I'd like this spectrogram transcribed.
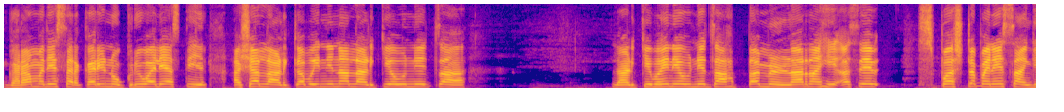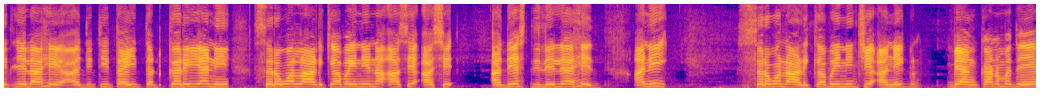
घरामध्ये सरकारी नोकरीवाले असतील अशा लाडक्या बहिणींना लाडकी योजनेचा लाडकी बहीण योजनेचा हप्ता मिळणार नाही असे स्पष्टपणे सांगितलेलं आहे. आदितीताई तटकरे यांनी सर्व लाडक्या बहिणींना असे असे आदेश दिलेले आहेत. आणि सर्व लाडक्या बहिणींचे अनेक बँकांमध्ये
